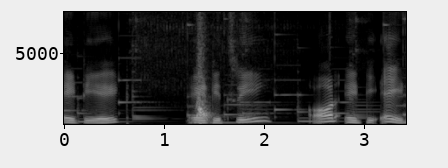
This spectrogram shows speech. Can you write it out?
88, 83 or 88.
